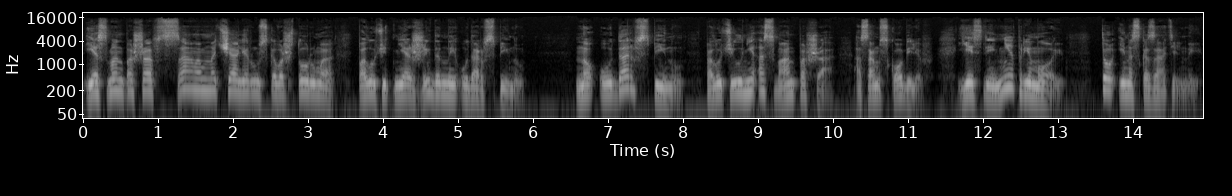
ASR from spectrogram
и Осман-Паша в самом начале русского штурма получит неожиданный удар в спину. Но удар в спину получил не Осман-Паша, а сам Скобелев, если не прямой, то иносказательный.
